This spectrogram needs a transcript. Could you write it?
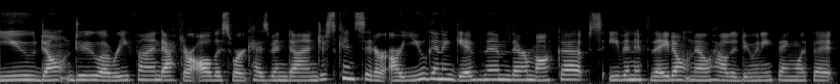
you don't do a refund after all this work has been done, just consider are you going to give them their mock ups even if they don't know how to do anything with it?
